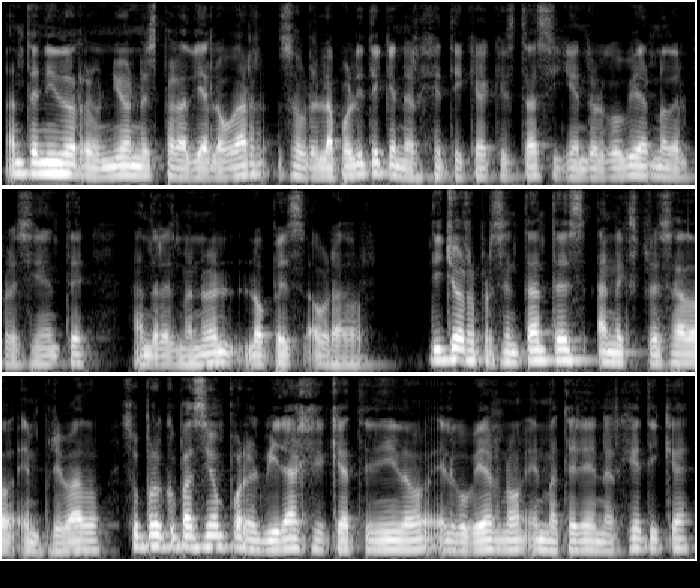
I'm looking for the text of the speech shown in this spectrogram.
han tenido reuniones para dialogar sobre la política energética que está siguiendo el gobierno del presidente Andrés Manuel López Obrador. Dichos representantes han expresado en privado su preocupación por el viraje que ha tenido el gobierno en materia energética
